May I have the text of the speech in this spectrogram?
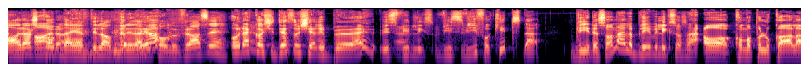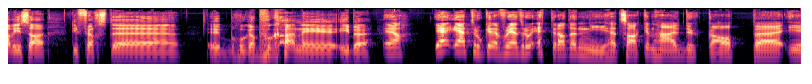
Arash, kom deg hjem til landet der Ja. du kommer fra, si. Og det er kanskje det som skjer i Bø òg, hvis, vi liksom, hvis vi får kids der. Blir det sånn, eller blir vi liksom sånn her, Å, kommer på lokalavisa de første uh, booga-boogaene i, i Bø? Ja. Jeg, jeg tror ikke det, for jeg tror etter at den nyhetssaken her dukka opp uh, i,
